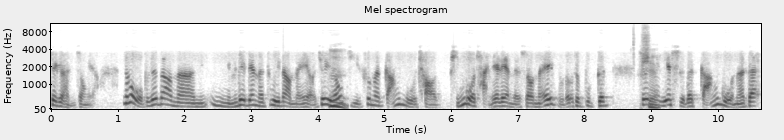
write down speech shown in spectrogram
这个很重要。那么我不知道呢，你你们这边呢注意到没有？就有几次呢，港股炒苹果产业链的时候呢，A 股都是不跟。所以呢，也使得港股呢，在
